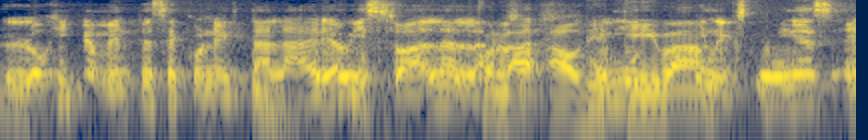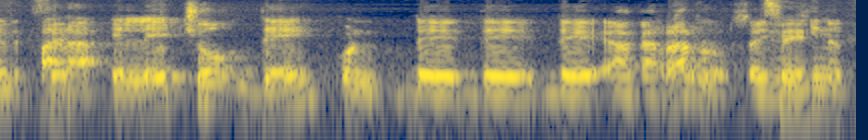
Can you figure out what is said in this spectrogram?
lógicamente se conecta al área visual, a la, Con la auditiva. Hay conexiones para el hecho de, de, de, agarrarlo. O sea, imagínate.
